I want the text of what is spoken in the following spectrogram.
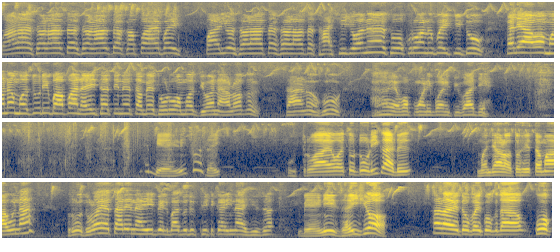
પાળા સળાવતા સળાવતા કપાય ભાઈ. પાળીઓ સળાવતા સળાવતા થાકી જો ને છોકરોને ભાઈ કીધું કાલે આવા મને મજૂરી બાપા નહીં થતી ને તમે થોડું અમર ધ્યાન આલો કે. તાણ હું, હા, એવા પાણી પાણી પીવા દે. બેની તો થઈ? કૂતરો આવ્યો હોય તો ઢોળી કાઢ. મંજાળો તો હેતમાં આવું ના. રોધડો તારે નહીં પેલી બાદ બધું ફિટ કરી નાખ્યું છે. બેની જઈશો છો હળાય તો ભાઈ કોક દા, કોક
